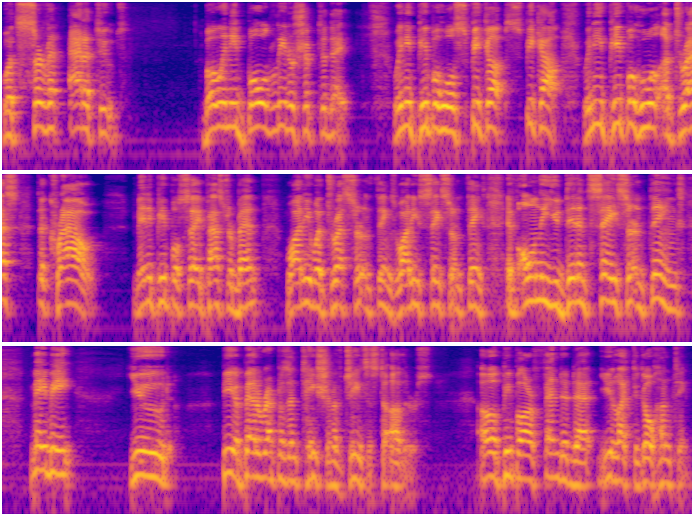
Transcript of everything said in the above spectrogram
with servant attitudes. But we need bold leadership today. We need people who will speak up, speak out. We need people who will address the crowd. Many people say, Pastor Ben, why do you address certain things? Why do you say certain things? If only you didn't say certain things, maybe you'd be a better representation of Jesus to others. Oh, people are offended that you like to go hunting.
